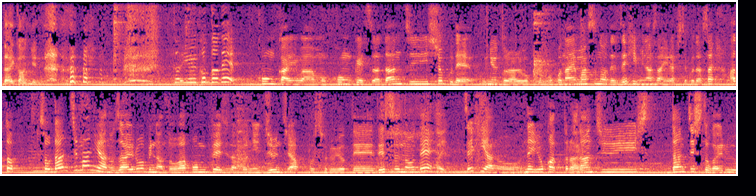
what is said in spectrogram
大歓迎です。ということで今回はもう今月は団地一色でニュートラルを行いますのでぜひ皆さんいらしてください。あとそう団地マニアの在廊日などはホームページなどに順次アップする予定ですので、はい。ぜひあの、ね、よかったらはい。団地、団地ストがいる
